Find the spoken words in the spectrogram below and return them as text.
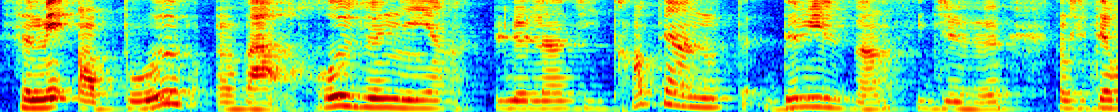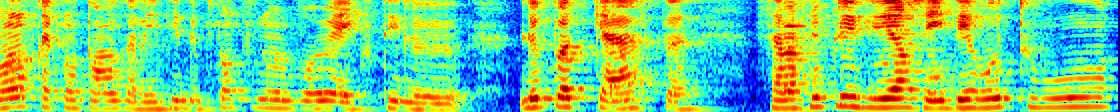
se met en pause. On va revenir le lundi 31 août 2020, si Dieu veut. Donc j'étais vraiment très contente. Vous avez été de plus en plus nombreux à écouter le, le podcast. Ça m'a fait plaisir. J'ai eu des retours.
